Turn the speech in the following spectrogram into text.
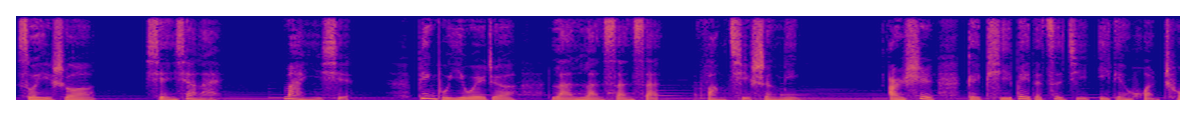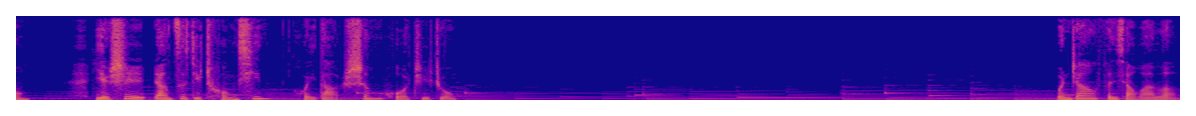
所以说，闲下来，慢一些，并不意味着懒懒散散放弃生命，而是给疲惫的自己一点缓冲，也是让自己重新回到生活之中。文章分享完了。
